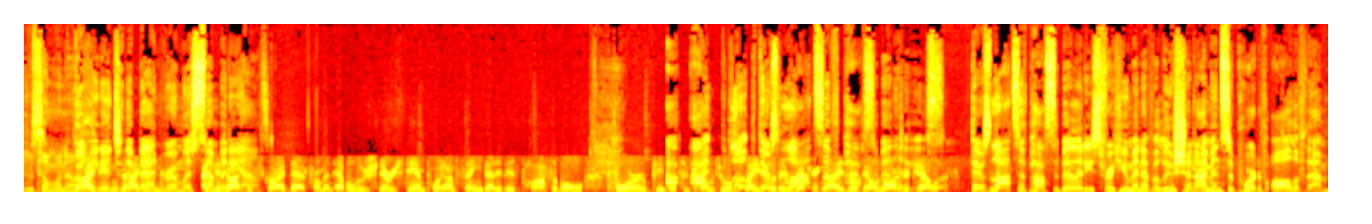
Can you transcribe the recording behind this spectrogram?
with someone else. going into the I didn't- bedroom with I somebody did not else. describe that from an evolutionary standpoint. I'm saying that it is possible for people to come I- to a look, place where they recognize that they're no longer jealous. There's lots of possibilities for human evolution. I'm in support of all of them.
